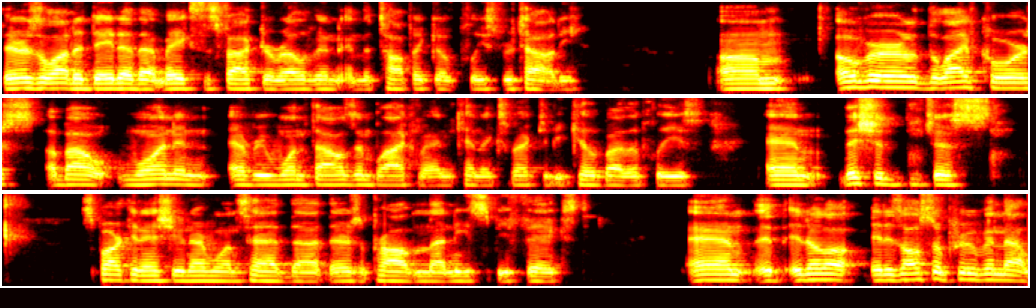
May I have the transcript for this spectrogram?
there is a lot of data that makes this factor relevant in the topic of police brutality. Um, over the life course, about one in every 1,000 black men can expect to be killed by the police. And this should just spark an issue in everyone's head that there's a problem that needs to be fixed. And it, it, it is also proven that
